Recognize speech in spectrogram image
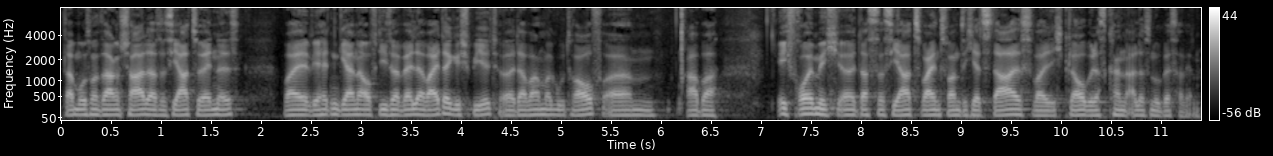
da muss man sagen, schade, dass das Jahr zu Ende ist, weil wir hätten gerne auf dieser Welle weitergespielt. Äh, da waren wir gut drauf. Ähm, aber ich freue mich, äh, dass das Jahr 22 jetzt da ist, weil ich glaube, das kann alles nur besser werden.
